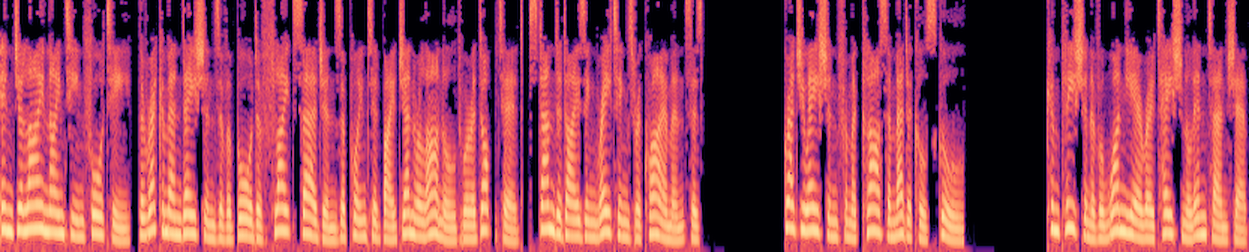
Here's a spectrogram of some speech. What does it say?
In July 1940, the recommendations of a board of flight surgeons appointed by General Arnold were adopted, standardizing ratings requirements as graduation from a class A medical school completion of a one-year rotational internship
